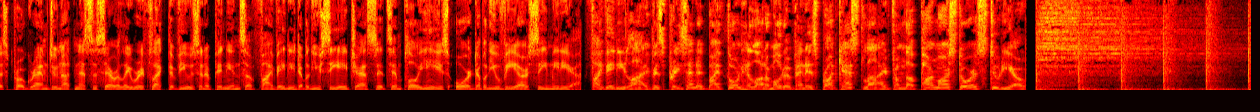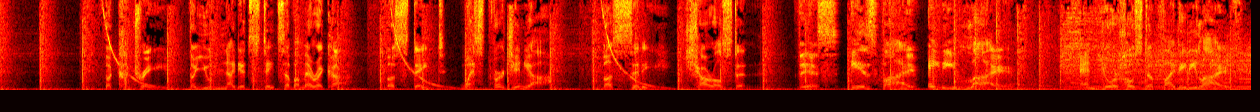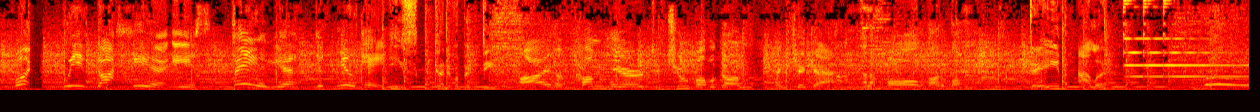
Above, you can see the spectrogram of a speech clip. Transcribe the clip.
This program do not necessarily reflect the views and opinions of 580 WCHS, its employees, or WVRC Media. 580 Live is presented by Thornhill Automotive and is broadcast live from the Par Mar Stores studio. The country, the United States of America, the state, West Virginia, the city, Charleston. This is 580 Live. And your host of 580 Live. What we've got here is failure to communicate. He's kind of a big deal. I have come here to chew bubblegum and kick ass, and I'm all out of bubblegum. Dave Allen.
